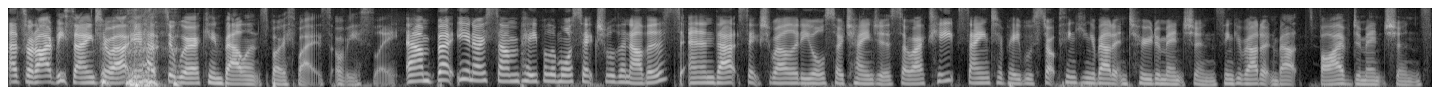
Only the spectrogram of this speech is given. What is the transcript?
That's what I'd be saying to her. It has to work in balance both ways, obviously. Um, but, you know, some people are more sexual than others, and that sexuality also changes. So I keep saying to people, stop thinking about it in two dimensions, think about it in about five dimensions.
